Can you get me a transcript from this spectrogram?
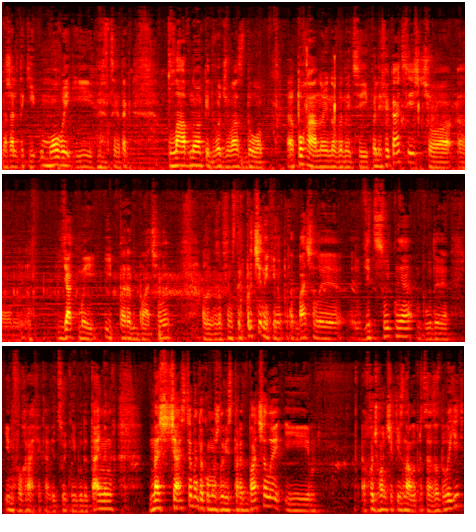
на жаль, такі умови, і це я так плавно підводжу вас до е, поганої новини цієї кваліфікації, що е, як ми і передбачили, але не зовсім з тих причин, які ми передбачили, відсутня буде інфографіка, відсутній буде таймінг. На щастя, ми таку можливість передбачили і. Хоч гонщики знали про це заздалегідь, е,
